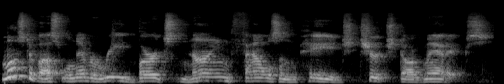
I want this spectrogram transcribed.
Most of us will never read Barth's 9,000 page Church Dogmatics,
